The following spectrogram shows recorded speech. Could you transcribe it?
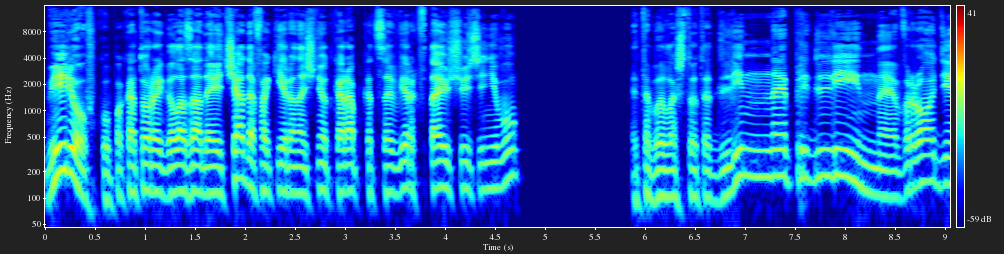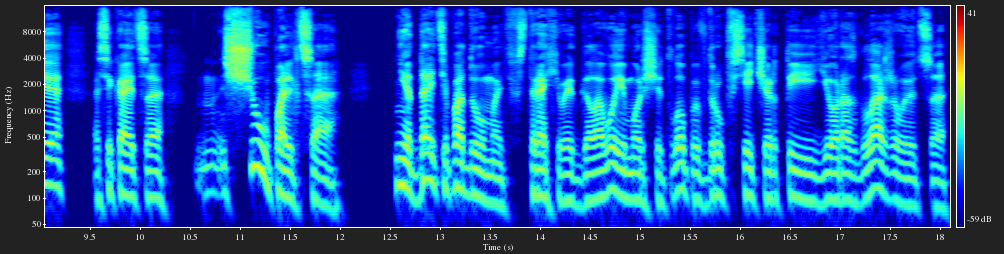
«Веревку, по которой голозадая чада Факира начнет карабкаться вверх в тающую синеву?» Это было что-то длинное-предлинное, вроде, осекается, щупальца. «Нет, дайте подумать», — встряхивает головой и морщит лоб, и вдруг все черты ее разглаживаются,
